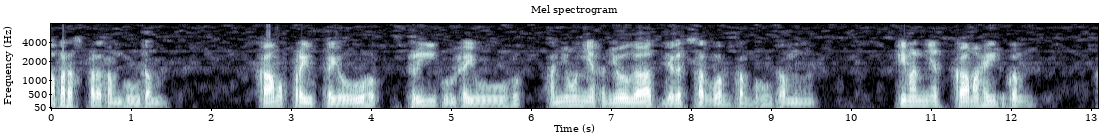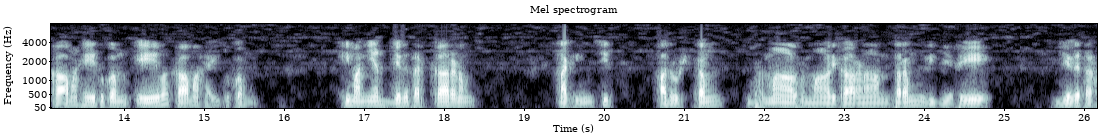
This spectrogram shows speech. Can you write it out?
अपरस्परसम्भूतम्। कामप्रयुक्तयोः स्त्रीपुरुषयोः अन्योन्यसंयोगात् जगत् सर्वम् सम्भूतम्। किमन्यत् कामहैतुकम्? कामहेतुकम् एव कामहैतुकम् किमन्यज्जगतः कारणम् न किञ्चित् अदृष्टम् धर्माधर्मादिकारणान्तरम् विद्यते जगतः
